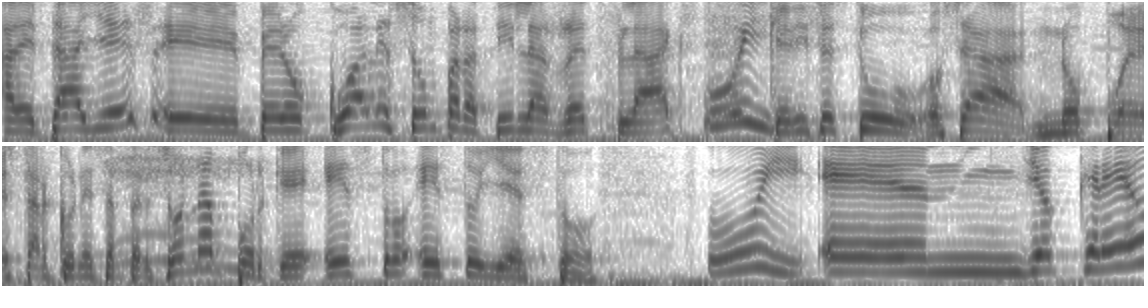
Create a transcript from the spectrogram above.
a, a detalles, eh, pero ¿cuáles son para ti las red flags Uy. que dices tú? O sea, no puedo estar con esa persona porque esto, esto y esto. Uy, em, yo creo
